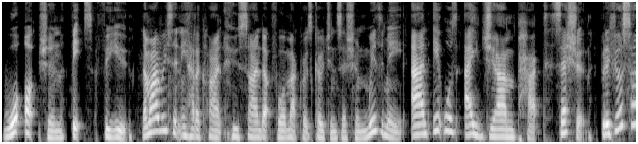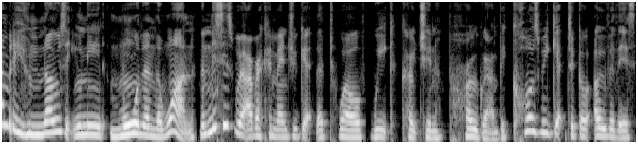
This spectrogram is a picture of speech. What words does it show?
what option fits for you. Now, I recently had a client who signed up for a macros coaching session with me, and it was a jam packed session. But if you're somebody who knows that you need more than the one, then this is where I recommend you get the 12 week coaching program because we get to go over this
